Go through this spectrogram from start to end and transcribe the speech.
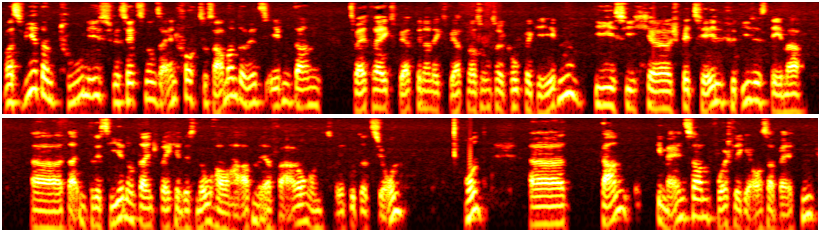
Was wir dann tun ist, wir setzen uns einfach zusammen, da wird es eben dann zwei, drei Expertinnen und Experten aus unserer Gruppe geben, die sich äh, speziell für dieses Thema äh, da interessieren und da entsprechendes Know-how haben, Erfahrung und Reputation. Und äh, dann gemeinsam Vorschläge ausarbeiten,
